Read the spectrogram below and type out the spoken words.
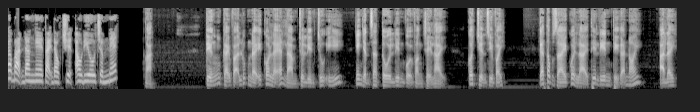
Các bạn đang nghe tại đọc chuyện audio.net À, tiếng cãi vã lúc nãy có lẽ làm cho Liên chú ý, nhưng nhận ra tôi Liên vội vàng chạy lại. Có chuyện gì vậy? Gã tóc dài quay lại thấy Liên thì gã nói, À đây,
